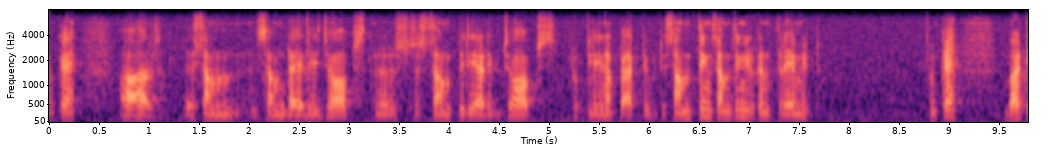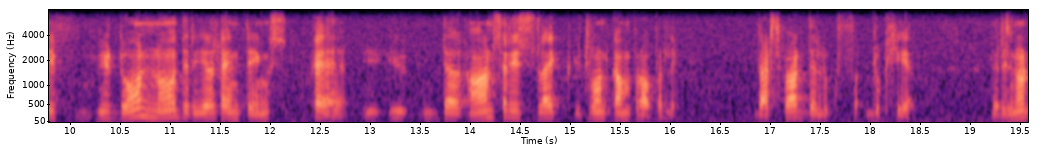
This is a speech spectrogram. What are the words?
okay? Or uh, some some daily jobs uh, some periodic jobs to clean up activity. Something something you can frame it. Okay? But if you don't know the real time things okay you, you, the answer is like it won't come properly. That's what they look look here. There is no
